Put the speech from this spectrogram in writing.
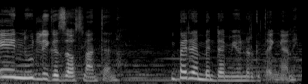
ይህን ሁሉ የገዛሁት ላንተ ነው። በደንብ እንደሚሆን እርግጠኛ ነኝ።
